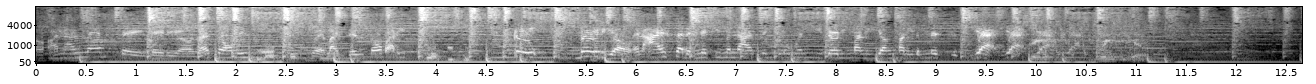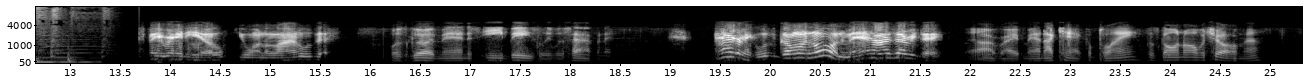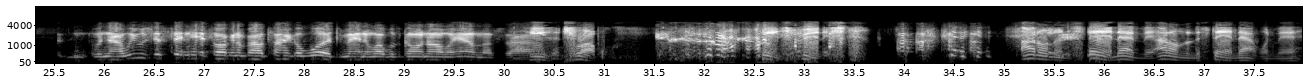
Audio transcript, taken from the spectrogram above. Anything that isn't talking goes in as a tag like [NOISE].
Uh, and I love Spate Radio. That's the only split. Like, there's nobody Spate Radio. And I said it. Nicki Minaj, Nicki Lewinsky, Dirty Money, Young Money, The Mistress. Yeah, yeah, yeah, yeah. Spate Radio, you on the line? Who's this? What's good, man? It's E. Beasley. What's happening? Eric, what's going on, man? How's everything? All right, man. I can't complain. What's going on with y'all, man? Well, now we was just sitting here talking about Tiger Woods, man, and what was going on with him. That's, uh... He's in trouble. [LAUGHS] He's finished. I don't understand that, man. I don't understand that one, man.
